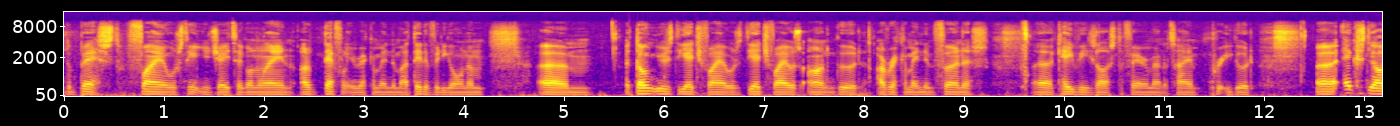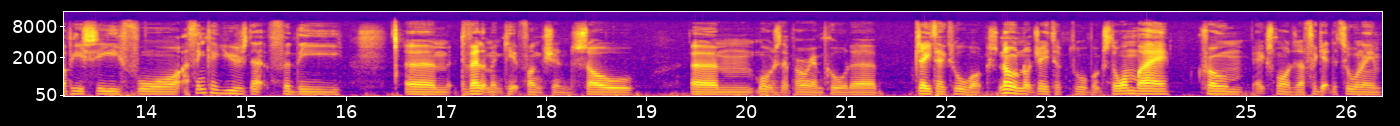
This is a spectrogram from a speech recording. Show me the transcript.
the best files to get your JTAG online. I definitely recommend them. I did a video on them. Um, don't use the Edge files. The Edge files aren't good. I recommend Infernus. Uh, KVs last a fair amount of time. Pretty good. Uh, XDRPC for I think I used that for the um, development kit function. So um, what was that program called? Uh, JTAG Toolbox. No, not JTAG Toolbox. The one by Chrome Xmods. I forget the tool name.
